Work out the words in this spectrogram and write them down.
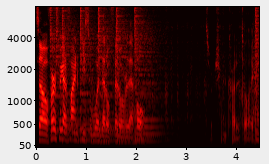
So first we gotta find a piece of wood that'll fit over that hole. So we're just gonna cut it to like here.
